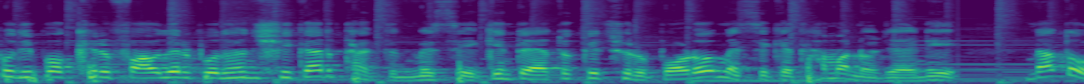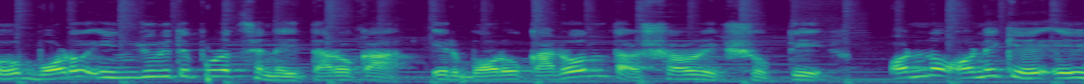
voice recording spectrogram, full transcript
প্রতিপক্ষের ফাউলের প্রধান শিকার থাকতেন মেসি, কিন্তু এত কিছুর পরও মেসিকে থামানো যায়নি। না তো বড় ইঞ্জুরিতে পড়েছেন এই তারকা, এর বড় কারণ তার শারীরিক শক্তি। অন্য অনেকে এই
